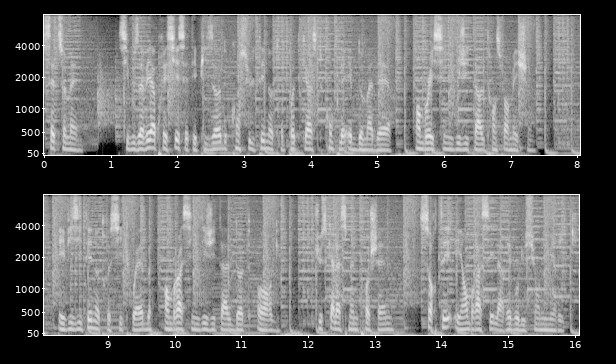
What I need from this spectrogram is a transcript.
Cette semaine, si vous avez apprécié cet épisode, consultez notre podcast complet hebdomadaire Embracing Digital Transformation et visitez notre site web embracingdigital.org. Jusqu'à la semaine prochaine, sortez et embrassez la révolution numérique.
